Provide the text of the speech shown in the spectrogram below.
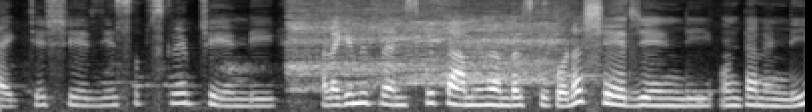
లైక్ చేసి షేర్ చేసి సబ్స్క్రైబ్ చేయండి. అలాగే మీ ఫ్రెండ్స్కి ఫ్యామిలీ మెంబర్స్కి కూడా షేర్ చేయండి. ఉంటానండి.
